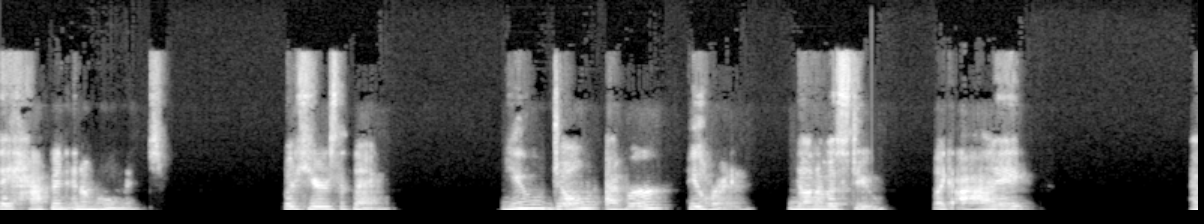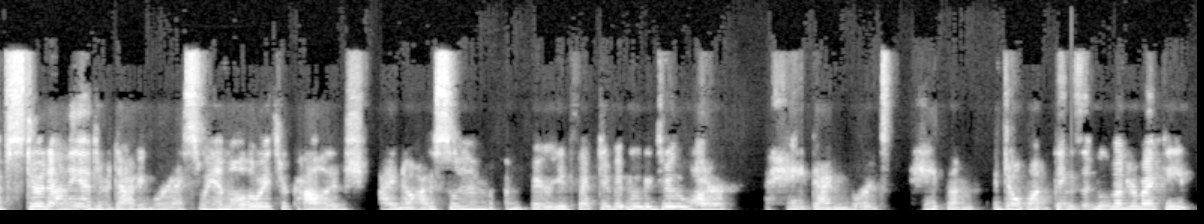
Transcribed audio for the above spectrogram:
they happen in a moment. But here's the thing you don't ever feel ready. None of us do. Like I have stood on the edge of a diving board. I swam all the way through college. I know how to swim. I'm very effective at moving through the water. I hate diving boards. hate them. I don't want things that move under my feet.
